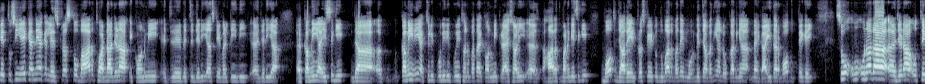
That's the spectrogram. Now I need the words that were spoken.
ਕਿ ਤੁਸੀਂ ਇਹ ਕਹਿੰਦੇ ਆ ਕਿ ਲਿਸਟਰਸ ਤੋਂ ਬਾਅਦ ਤੁਹਾਡਾ ਜਿਹੜਾ ਇਕਨੋਮੀ ਦੇ ਵਿੱਚ ਜਿਹੜੀ ਆ ਸਟੇਬਿਲਟੀ ਦੀ ਜਿਹੜੀ ਆ ਕਮੀ ਆਈ ਸੀਗੀ, ਜਾਂ ਕਮੀ ਨਹੀਂ ਐਕਚੁਅਲੀ ਪੂਰੀ ਦੀ ਪੂਰੀ ਤੁਹਾਨੂੰ ਪਤਾ ਇਕਨੋਮੀ ਕ੍ਰੈਸ਼ ਵਾਲੀ ਹਾਲਤ ਬਣ ਗਈ ਸੀਗੀ। ਬਹੁਤ ਜ਼ਿਆਦਾ ਇੰਟਰਸਟ ਰੇਟ ਉਦੋਂ ਬਾਅਦ ਵਧੇ ਮੋਰਗੇਜਾਂ ਵਧੀਆਂ ਲੋਕਾਂ ਦੀਆਂ ਮਹਿੰਗਾਈ ਦਰ ਬਹੁਤ ਉੱਤੇ ਗਈ। ਸੋ ਉਹਨਾਂ ਦਾ ਜਿਹੜਾ ਉੱਥੇ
